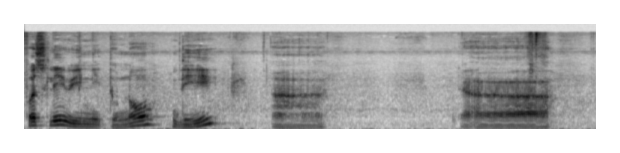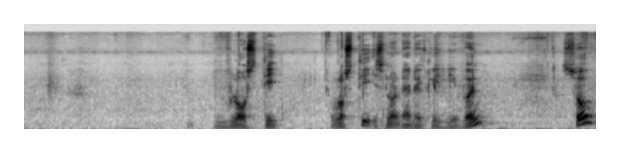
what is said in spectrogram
Firstly we need to know the uh, uh, velocity. Velocity is not directly given. So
